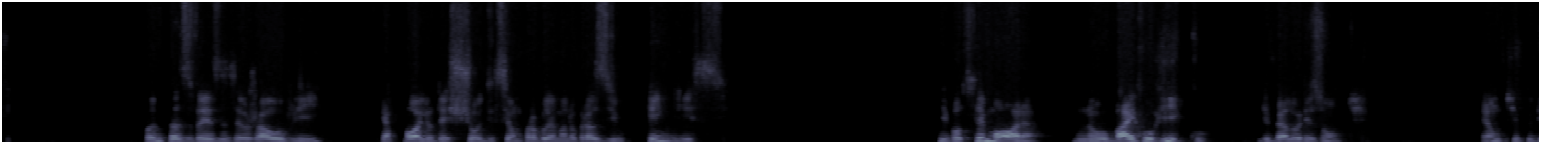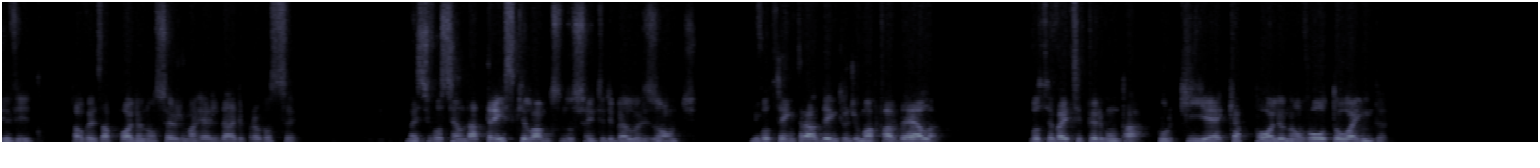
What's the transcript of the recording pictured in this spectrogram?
quantas vezes eu já ouvi que a polio deixou de ser um problema no Brasil. Quem disse? Se você mora no bairro rico de Belo Horizonte, é um tipo de vida. Talvez a polio não seja uma realidade para você. Mas se você andar 3 quilômetros do centro de Belo Horizonte e você entrar dentro de uma favela, você vai se perguntar por que é que a polio não voltou ainda?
